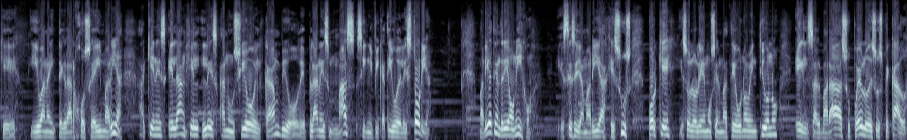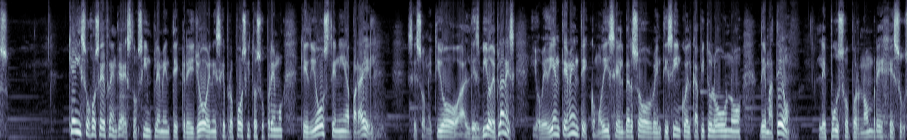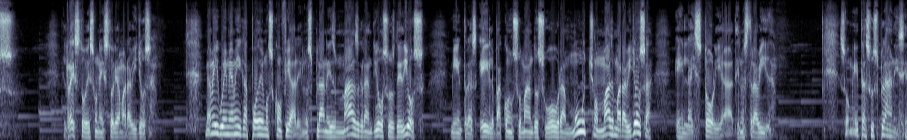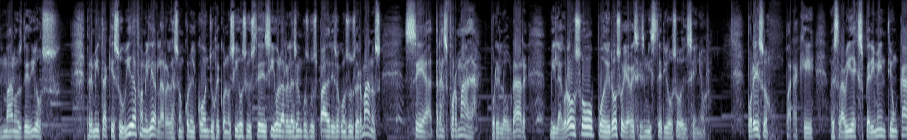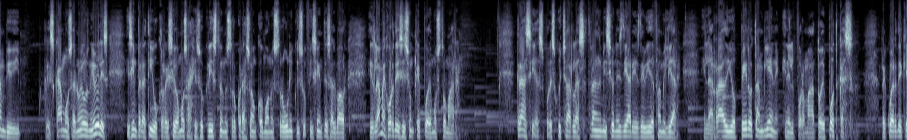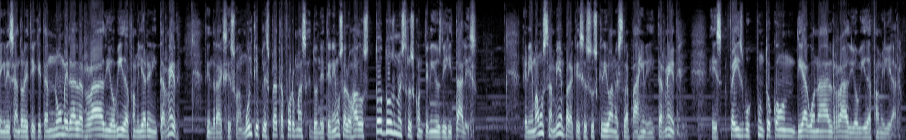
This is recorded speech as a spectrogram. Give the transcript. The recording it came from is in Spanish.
que iban a integrar José y María, a quienes el ángel les anunció el cambio de planes más significativo de la historia. María tendría un hijo, este se llamaría Jesús, porque, eso lo leemos en Mateo 1.21, Él salvará a su pueblo de sus pecados. ¿Qué hizo José frente a esto? Simplemente creyó en ese propósito supremo que Dios tenía para él se sometió al desvío de planes y obedientemente, como dice el verso 25 del capítulo 1 de Mateo, le puso por nombre Jesús. El resto es una historia maravillosa. Mi amigo y mi amiga, podemos confiar en los planes más grandiosos de Dios, mientras Él va consumando su obra mucho más maravillosa en la historia de nuestra vida. Someta sus planes en manos de Dios Permita que su vida familiar, la relación con el cónyuge, con los hijos y ustedes hijos, la relación con sus padres o con sus hermanos, sea transformada por el obrar milagroso, poderoso y a veces misterioso del Señor. Por eso, para que nuestra vida experimente un cambio y crezcamos a nuevos niveles, es imperativo que recibamos a Jesucristo en nuestro corazón como nuestro único y suficiente Salvador. Es la mejor decisión que podemos tomar. Gracias por escuchar las transmisiones diarias de vida familiar en la radio, pero también en el formato de podcast. Recuerde que ingresando la etiqueta numeral Radio Vida Familiar en Internet tendrá acceso a múltiples plataformas donde tenemos alojados todos nuestros contenidos digitales. Le animamos también para que se suscriba a nuestra página en Internet. Es facebook.com diagonal Radio Vida Familiar.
